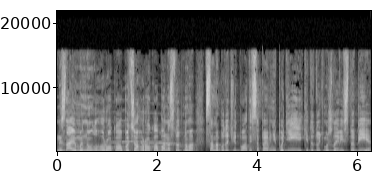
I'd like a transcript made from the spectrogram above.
не знаю, минулого року, або цього року, або наступного, саме будуть відбуватися певні події, які дадуть можливість тобі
